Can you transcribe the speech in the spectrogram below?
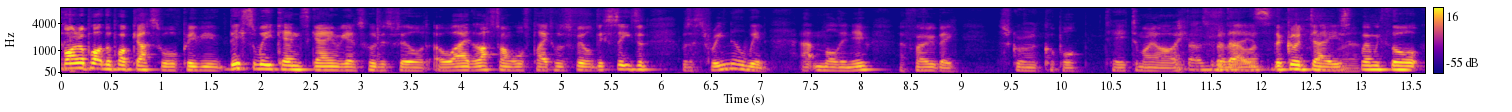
Final part of the podcast will preview this weekend's game against Huddersfield away. The last time Wolves played Huddersfield this season was a 3 0 win at Molyneux. Afobe screwing a couple, tear to my eye. Those were the that one. days. The good days Yeah. when we thought,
